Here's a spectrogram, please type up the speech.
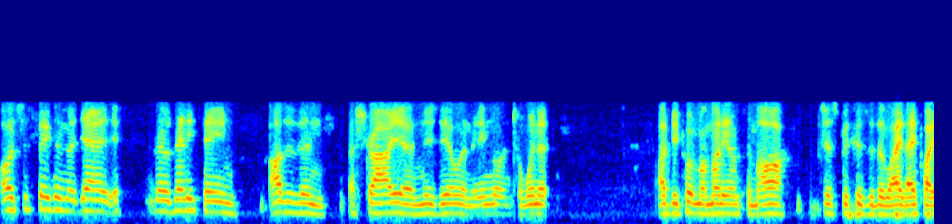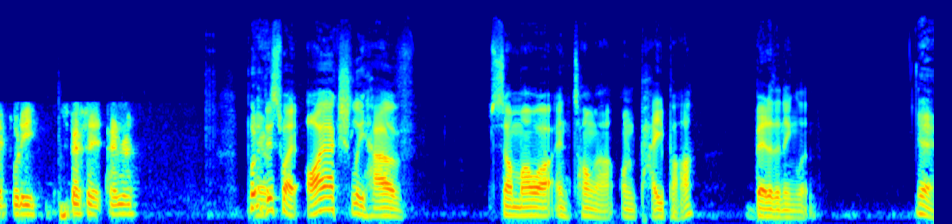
I was just thinking that yeah, if there was any team other than Australia, and New Zealand, and England to win it, I'd be putting my money on Samoa just because of the way they play footy, especially at Penrith. Put Yeah. it this way: I actually have Samoa and Tonga on paper better than England. Yeah.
